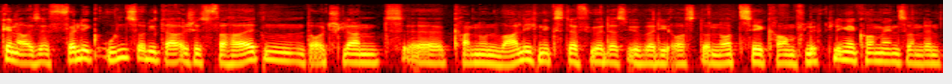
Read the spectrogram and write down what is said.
Genau, also völlig unsolidarisches Verhalten. Deutschland äh, kann nun wahrlich nichts dafür, dass über die Ost- und Nordsee kaum Flüchtlinge kommen, sondern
